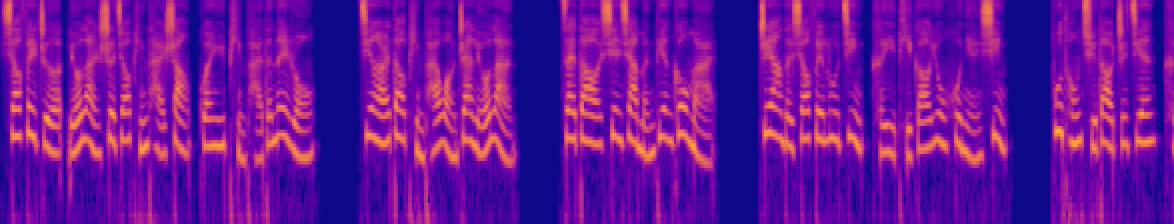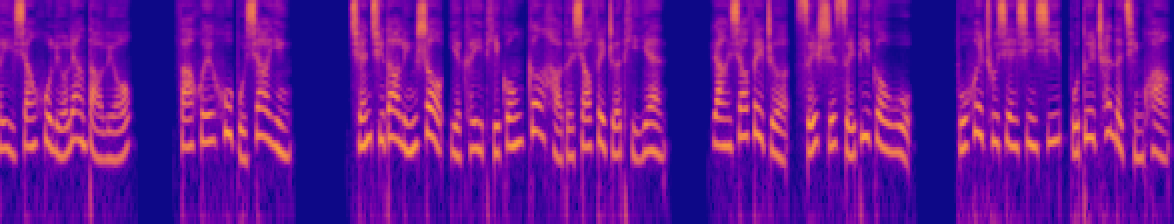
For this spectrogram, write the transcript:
消费者浏览社交平台上关于品牌的内容，进而到品牌网站浏览，再到线下门店购买，这样的消费路径可以提高用户粘性。不同渠道之间可以相互流量导流，发挥互补效应。全渠道零售也可以提供更好的消费者体验，让消费者随时随地购物，不会出现信息不对称的情况。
